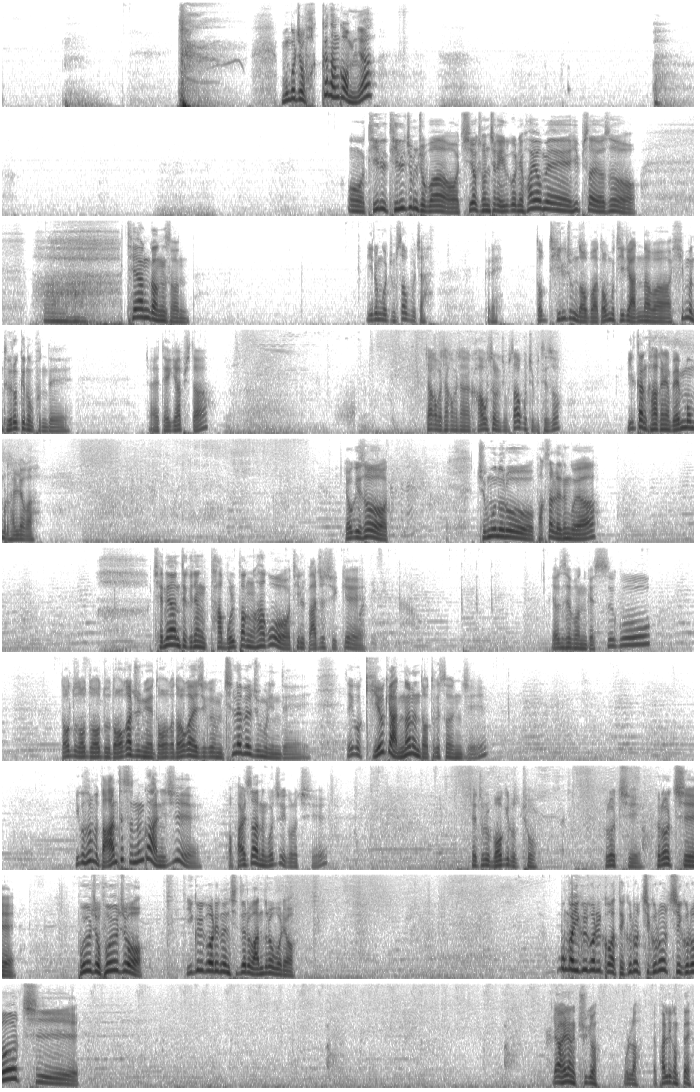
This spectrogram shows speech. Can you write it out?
뭔가 좀 화끈한 거 없냐? 어, 딜, 딜 좀 줘봐. 어, 지역 전체가 일거리 화염에 휩싸여서, 하... 태양광선. 이런 거 좀 써보자. 그래. 너 딜 좀 넣어봐. 너무 딜이 안 나와. 힘은 더럽게 높은데. 자, 대기합시다. 잠깐만, 잠깐만, 잠깐만. 가우스랑 좀 싸우고 있지, 밑에서. 일단 가. 그냥 맨몸으로 달려가. 여기서? 주문으로 박살 내는 거야. 하, 쟤네한테 그냥 다 몰빵하고 딜 맞을 수 있게? 연쇄 번개 쓰고 너도 너도 너도 너가 중요해. 너가 너가 지금 7레벨 주문인데 이거 기억이 안 나는데 어떻게 썼는지. 이거 설마 나한테 쓰는 거 아니지? 어, 발사하는 거지? 그렇지. 쟤 둘을 먹이로 줘. 그렇지 그렇지 보여줘 보여줘 이글거리는 지대로 만들어버려 뭔가 이글거릴 것 같아 그렇지 그렇지 그렇지 야 그냥 죽여 몰라 야, 발리건 빼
